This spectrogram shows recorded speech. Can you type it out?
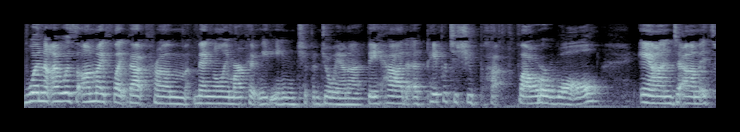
when I was on my flight back from Magnolia Market meeting Chip and Joanna, they had a paper tissue flower wall, and um, it's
